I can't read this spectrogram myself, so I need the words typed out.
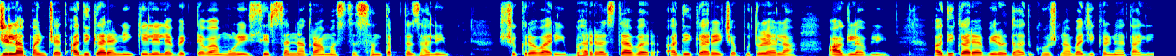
जिल्हा पंचायत अधिकाऱ्यांनी केलेल्या वक्तव्यामुळे सिरसन्ना ग्रामस्थ संतप्त झाले. शुक्रवारी भर रस्त्यावर अधिकाऱ्याच्या पुतळ्याला आग लावली. अधिकाऱ्याविरोधात घोषणाबाजी करण्यात आली.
